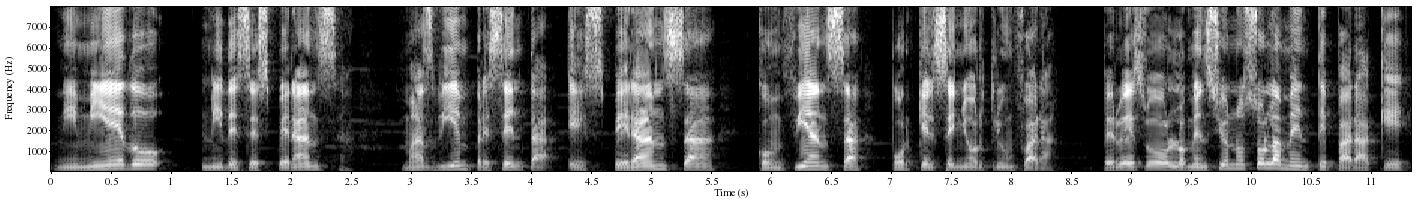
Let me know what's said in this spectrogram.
ni miedo ni desesperanza, más bien presenta esperanza, confianza, porque el Señor triunfará. Pero eso lo menciono solamente para que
